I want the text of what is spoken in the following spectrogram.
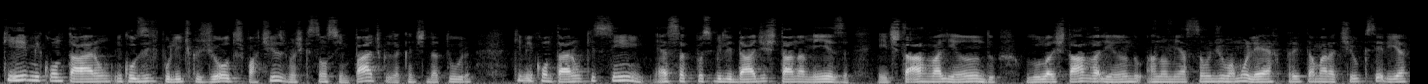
que me contaram, inclusive políticos de outros partidos, mas que são simpáticos à candidatura, que me contaram que sim, essa possibilidade está na mesa. Ele está avaliando, Lula está avaliando a nomeação de uma mulher para Itamaraty, o que seria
